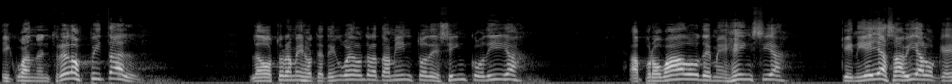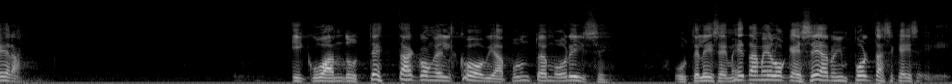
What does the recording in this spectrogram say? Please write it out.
Y cuando entré al hospital, la doctora me dijo, te tengo un tratamiento de cinco días, aprobado de emergencia, que ni ella sabía lo que era. Y cuando usted está con el COVID a punto de morirse, usted le dice, métame lo que sea, no importa si que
